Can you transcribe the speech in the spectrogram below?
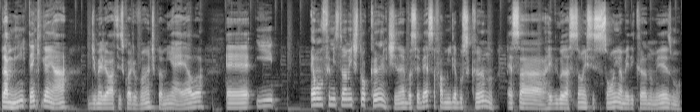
para mim tem que ganhar de melhor atriz coadjuvante, para mim é ela. É, e é um filme extremamente tocante, né? Você vê essa família buscando essa revigoração, esse sonho americano mesmo,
